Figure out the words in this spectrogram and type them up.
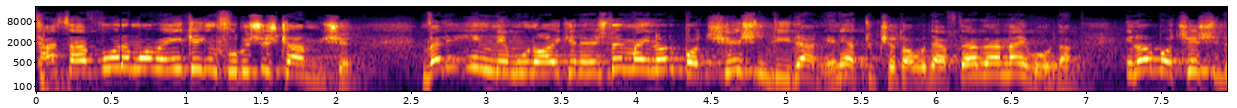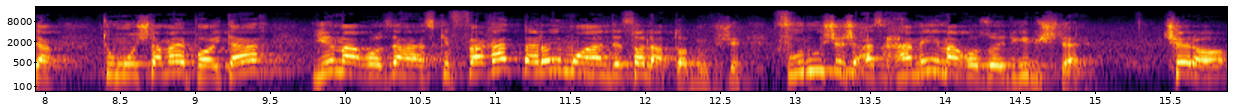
تصور ما به این که این فروشش کم میشه. ولی این نمونه هایی که نوشتم من اینا رو با چشم دیدم. یعنی از تو کتاب و دفتر در نیوردم. اینا رو با چشم دیدم. تو مجتمع پایتخت یه مغازه هست که فقط برای مهندسا لپتاپ میفروشه. فروشش از همه مغازهای دیگه بیشتره. چرا؟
